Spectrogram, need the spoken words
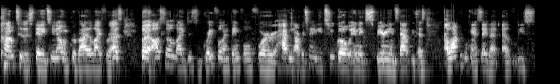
come to the states, you know, and provide a life for us but also like just grateful and thankful for having the opportunity to go and experience that because a lot of people can't say that at least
